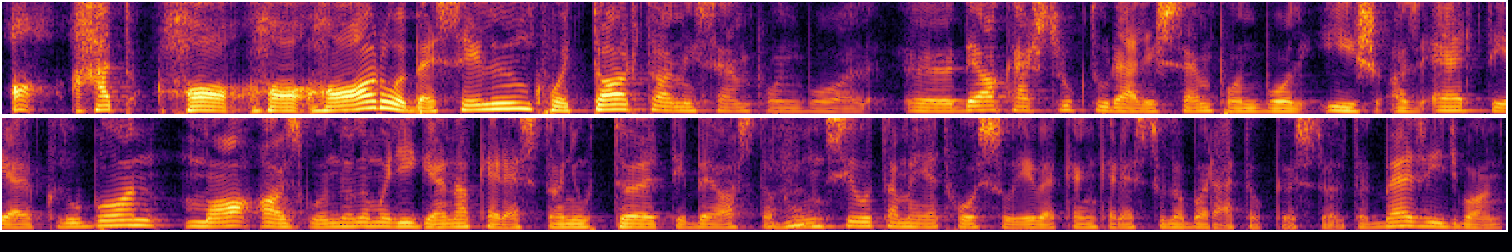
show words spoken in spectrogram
A, hát ha, ha, ha arról beszélünk, hogy tartalmi szempontból, de akár strukturális szempontból is az RTL klubon, ma azt gondolom, hogy igen, a keresztanyú tölti be azt a uh-huh. funkciót, amelyet hosszú éveken keresztül a barátok közt töltött be. Ez így van.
